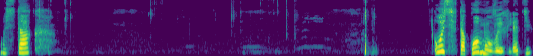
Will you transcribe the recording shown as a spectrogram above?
Ось так. Ось в такому вигляді.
